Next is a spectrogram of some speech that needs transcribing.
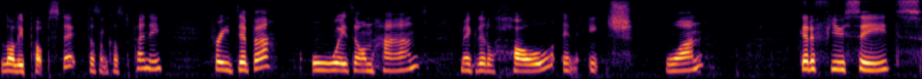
Lollipop stick, doesn't cost a penny. Free dibber, always on hand. Make a little hole in each one. Get a few seeds.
